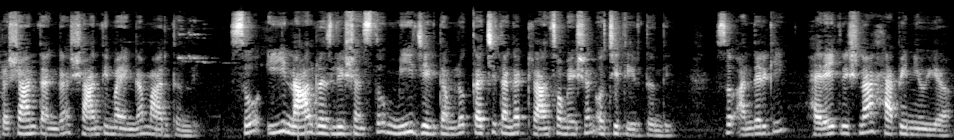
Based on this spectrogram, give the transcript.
ప్రశాంతంగా శాంతిమయంగా మారుతుంది. సో ఈ నాలుగు రెజల్యూషన్స్తో మీ జీవితంలో ఖచ్చితంగా ట్రాన్స్ఫర్మేషన్ వచ్చి తీరుతుంది. సో అందరికీ Hare Krishna happy new year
